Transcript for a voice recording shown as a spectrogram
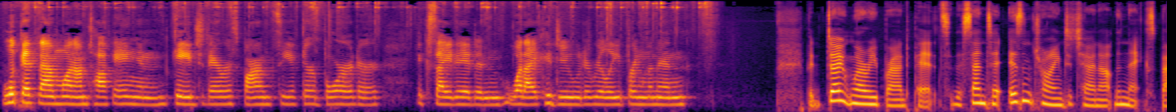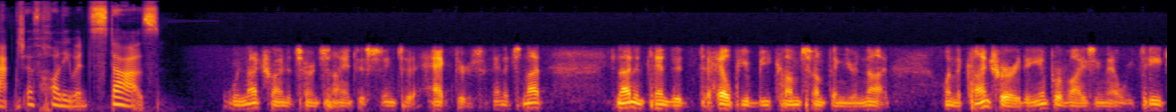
Look at them when I'm talking and gauge their response, see if they're bored or excited, and what I could do to really bring them in. But don't worry, Brad Pitt. The centre isn't trying to churn out the next batch of Hollywood stars. We're not trying to turn scientists into actors, and it's not it's not intended to help you become something you're not. On the contrary, the improvising that we teach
